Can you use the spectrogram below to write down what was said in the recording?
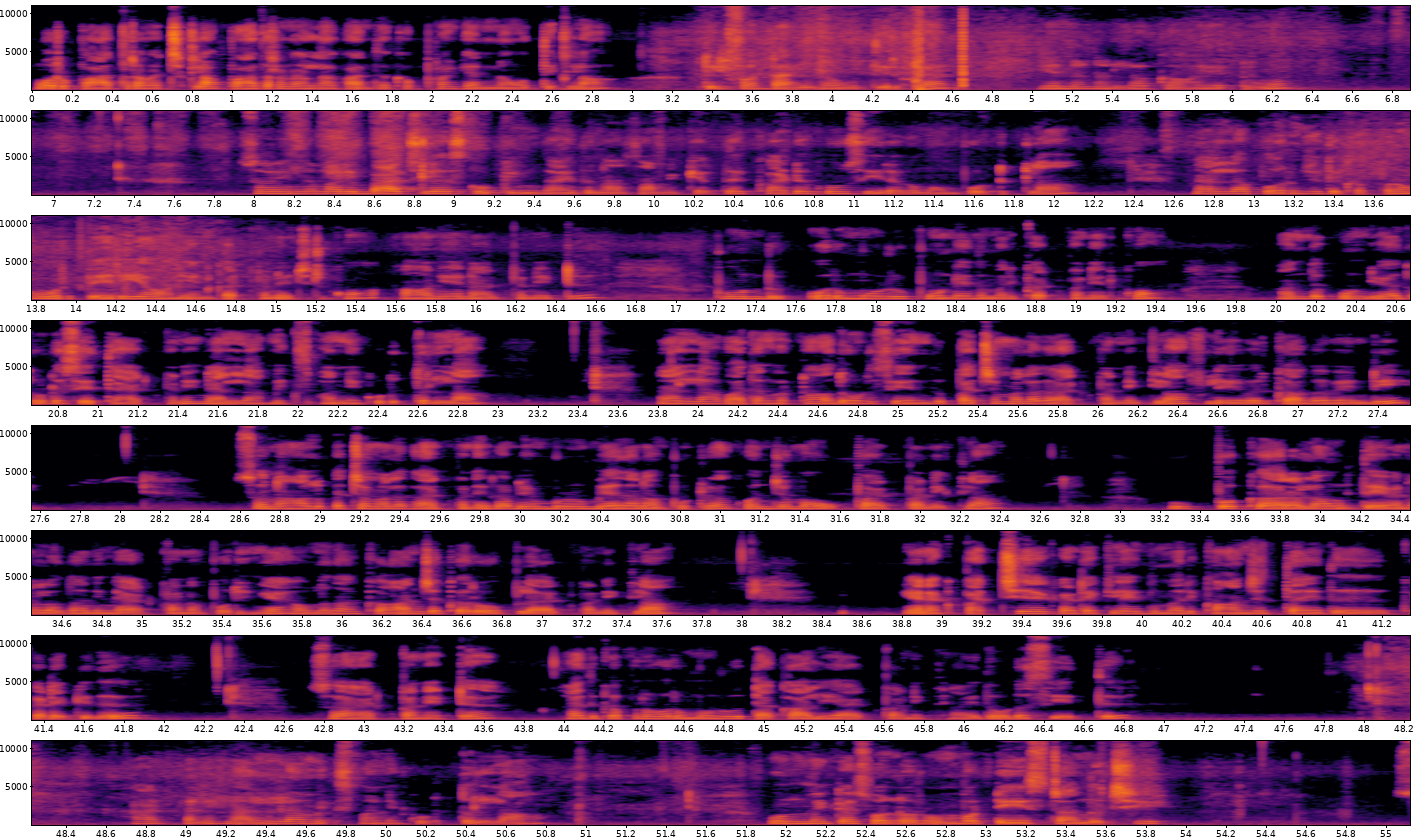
ஒரு பாத்திரம் வச்சுக்கலாம். பாத்திரம் நல்லா காய்ஞ்சதுக்கப்புறம் எண்ணெய் ஊற்றிக்கலாம் ரீஃபண்ட் ஆயில் தான் ஊற்றிருக்கேன் எண்ணெய் நல்லா காயட்டும். ஸோ இந்த மாதிரி பேச்சுலர்ஸ் குக்கிங் தான் இது நான் சமைக்கிறது. கடுகும் சீரகமும் போட்டுக்கலாம். நல்லா பொரிஞ்சதுக்கப்புறம் ஒரு பெரிய ஆனியன் கட் பண்ணி வச்சுருக்கோம். ஆனியன் ஆட் பண்ணிவிட்டு பூண்டு ஒரு முழு பூண்டை இந்த மாதிரி கட் பண்ணியிருக்கோம் அந்த பூண்டையும் அதோடு சேர்த்து ஆட் பண்ணி நல்லா மிக்ஸ் பண்ணி கொடுத்துடலாம். நல்லா வதங்கட்டும். அதோடு சேர்ந்து பச்சை மிளகா ஆட் பண்ணிக்கலாம். ஃப்ளேவருக்காக வேண்டி. ஸோ நாலு பச்சை மிளகா ஆட் பண்ணியிருக்கேன். அப்படியே முழுமையாக தான் நான் போட்டுருவேன் கொஞ்சமாக உப்பு ஆட் பண்ணிக்கலாம். உப்பு காரெல்லாம் உங்களுக்கு தேவையான அளவு தான் நீங்கள் ஆட் பண்ண போகிறீங்க அவ்வளோதான் காஞ்ச கருவேப்பிலை ஆட் பண்ணிக்கலாம். எனக்கு பச்சையாக கிடைக்கல. இது மாதிரி காஞ்சது தான் இது கிடைக்குது. ஸோ ஆட் பண்ணிவிட்டு அதுக்கப்புறம் ஒரு முழு தக்காளி ஆட் பண்ணிக்கலாம். இதோடு சேர்த்து. ஆட் பண்ணி நல்லா மிக்ஸ் பண்ணி கொடுத்துடலாம். உண்மைக்காக சொல்ல ரொம்ப டேஸ்ட்டாக இருந்துச்சு.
